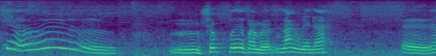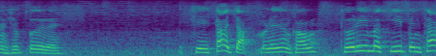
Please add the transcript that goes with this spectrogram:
เจ้าอืมช็อปเปอร์มาแบบนั่งเลยนะ เออ นั่งช็อปเปอร์เลย โอเคท่าจับมาเลยของเขาเทอรี่เมื่อกี้เป็นท่า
